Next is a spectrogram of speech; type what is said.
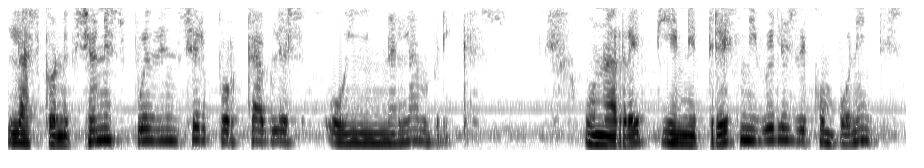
las conexiones pueden ser por cables o inalámbricas. Una red tiene tres niveles de componentes,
